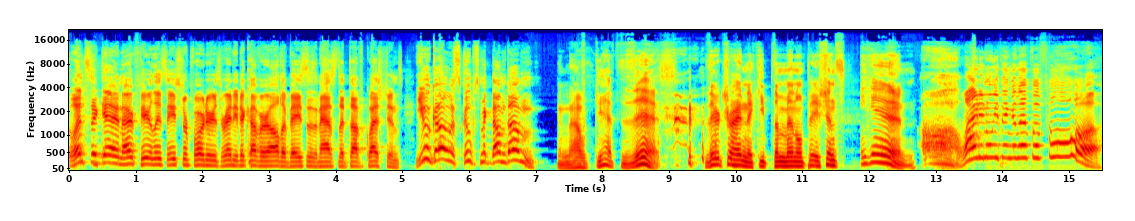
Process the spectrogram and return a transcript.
Once again, our fearless ace reporter is ready to cover all the bases and ask the tough questions. You go, Scoops McDumdum! Now get this. They're trying to keep the mental patients in. Oh, why didn't we think of that before?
